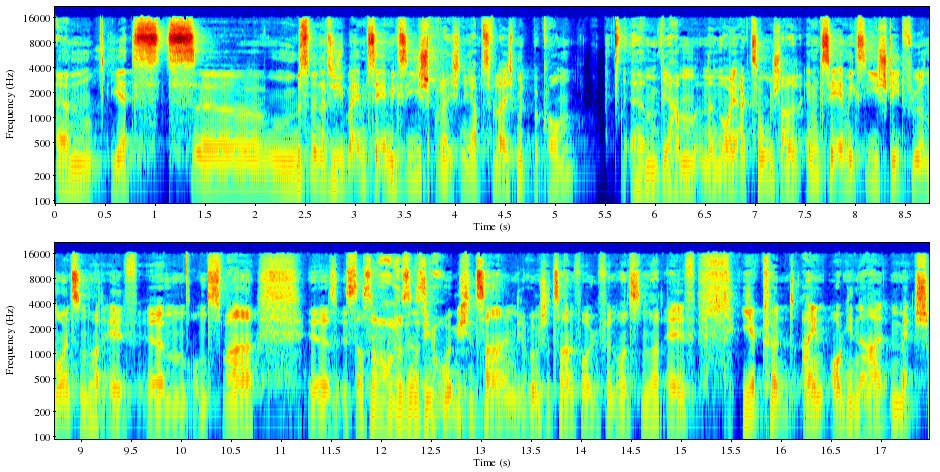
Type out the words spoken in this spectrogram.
Ähm, jetzt äh, müssen wir natürlich über MCMXI sprechen. Ihr habt es vielleicht mitbekommen. Ähm, wir haben eine neue Aktion gestartet. MCMXI steht für 1911. Ähm, und zwar äh, ist das, sind das die römischen Zahlen, die römische Zahlenfolge für 1911. Ihr könnt ein Original Match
